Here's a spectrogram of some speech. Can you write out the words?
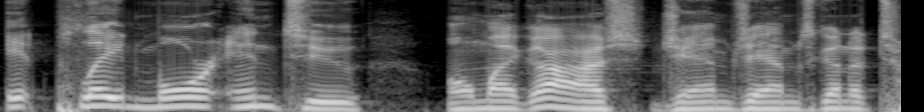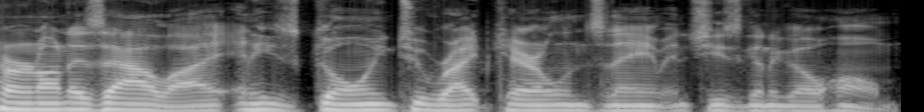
It played more into, oh my gosh, Yam Yam's going to turn on his ally and he's going to write Carolyn's name and she's going to go home.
